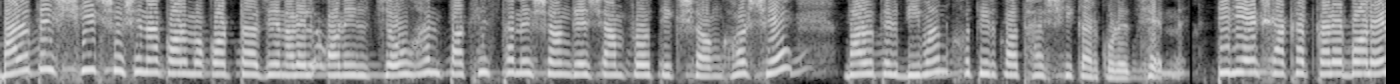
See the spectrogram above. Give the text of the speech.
ভারতের শীর্ষ সেনা কর্মকর্তা জেনারেল অনিল চৌহান পাকিস্তানের সঙ্গে সাম্প্রতিক সংঘর্ষে ভারতের বিমান ক্ষতির কথা স্বীকার করেছেন। তিনি এক সাক্ষাৎকারে বলেন,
